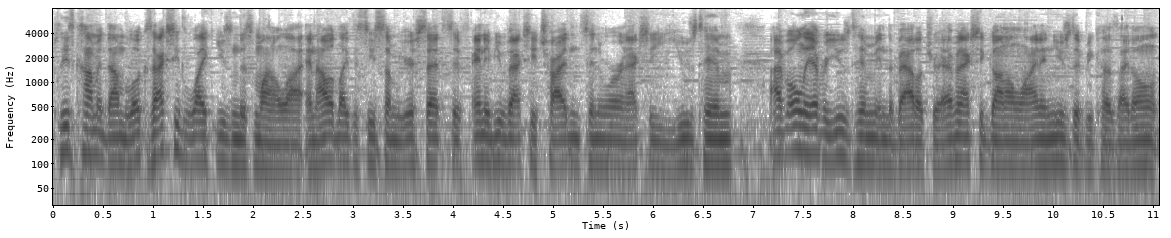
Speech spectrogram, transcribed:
please comment down below, because I actually like using this mon a lot, and I would like to see some of your sets. If any of you have actually tried Incineroar and actually used him, I've only ever used him in the battle tree. I haven't actually gone online and used it because I don't.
